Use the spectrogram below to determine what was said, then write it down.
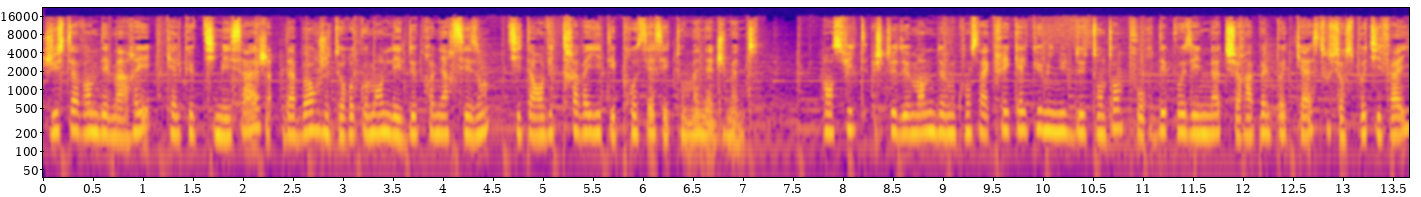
Juste avant de démarrer, quelques petits messages. D'abord, je te recommande les deux premières saisons si tu as envie de travailler tes process et ton management. Ensuite, je te demande de me consacrer quelques minutes de ton temps pour déposer une note sur Apple Podcast ou sur Spotify.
